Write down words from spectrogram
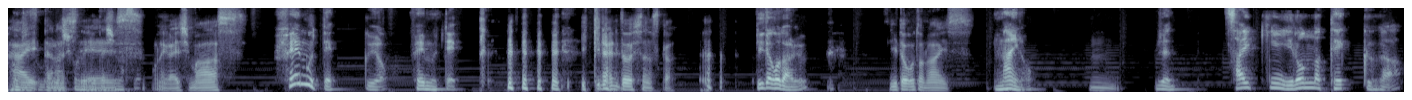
はい、本日もよろしくお願いいたしでますす。。お願いします。フェムテックよ。フェムテック。いきなりどうしたんですか？聞いたことある？聞いたことないです。ないの？うん。じゃあ、最近いろんなテックが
